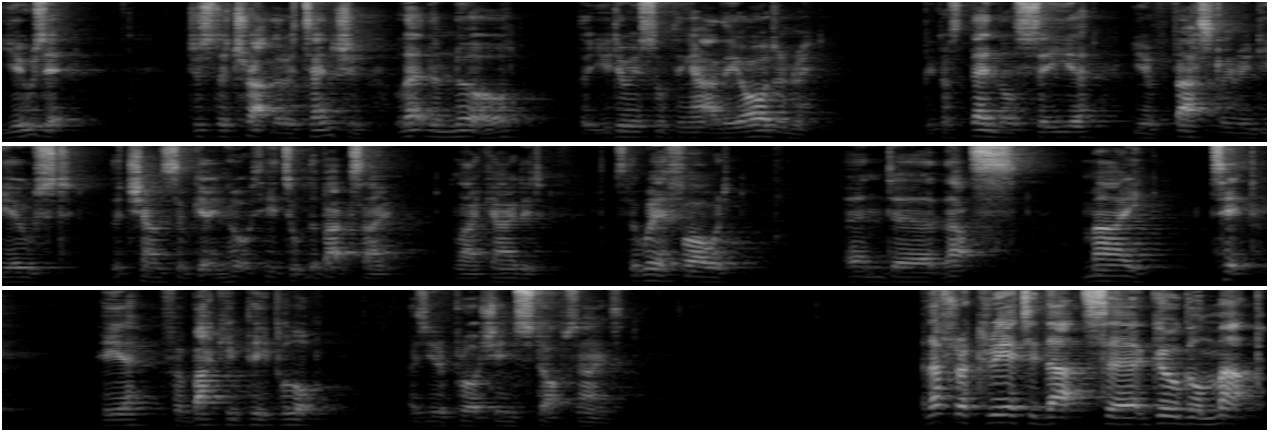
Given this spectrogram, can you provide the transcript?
Use it. Just attract their attention. Let them know that you're doing something out of the ordinary. Because then they'll see you, you've vastly reduced the chance of getting hooked. hit up the backside, like I did. It's the way forward. And uh, that's my tip here for backing people up as you're approaching stop signs. And after I created that uh, Google map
